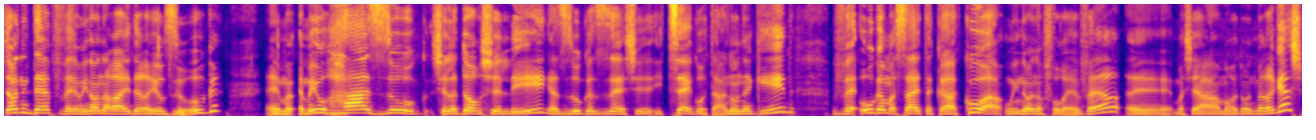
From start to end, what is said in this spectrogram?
ג'וני דפ ווינונה ריידר היו זוג. הם, הם היו הזוג של הדור שלי, הזוג הזה שייצג אותנו נגיד, והוא גם עשה את הקעקוע ווינונה פוראבר, מה שהיה מאוד מאוד מרגש.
